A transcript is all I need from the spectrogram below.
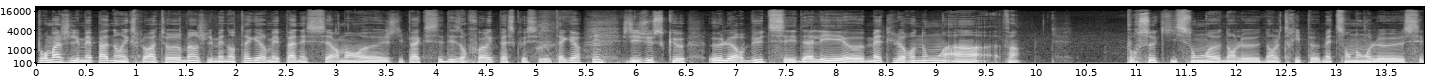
pour moi, je les mets pas dans explorateur urbain, je les mets dans tagger, mais pas nécessairement. euh, je dis pas que c'est des enfoirés parce que c'est des taggers. Hmm. Je dis juste que eux, leur but, c'est d'aller euh, mettre leur nom à, enfin. Pour ceux qui sont euh, dans le, dans le trip, euh, mettre son nom, le, c'est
